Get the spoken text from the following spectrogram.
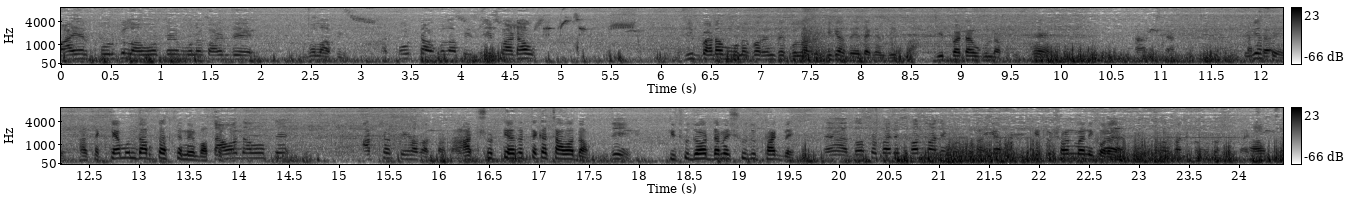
পায়ের ফুরগুলো ওতে মনে করেন যে গোলাপি। আর কোটটাও গোলাপি জিব্বাটাও জিব্বাটাও মনে করেন যে গোলাপি ঠিক আছে? এই দেখেন জিব্বা। জিব্বাটাও গোলাপি। হ্যাঁ। আচ্ছা। ঠিক আছে? আচ্ছা কেমন দাম চাচ্ছেন চাওয়া দাম হচ্ছে আটষট্টি হাজার টাকা। আটষট্টি হাজার টাকা চাওয়া দাম? জি। কিছু দর দামের সুযোগ থাকবে। হ্যাঁ দর্শক ভাইদের সম্মানই করব ঠিক আছে? কিছু সম্মানই করে হ্যাঁ, সম্মানই করব আচ্ছা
